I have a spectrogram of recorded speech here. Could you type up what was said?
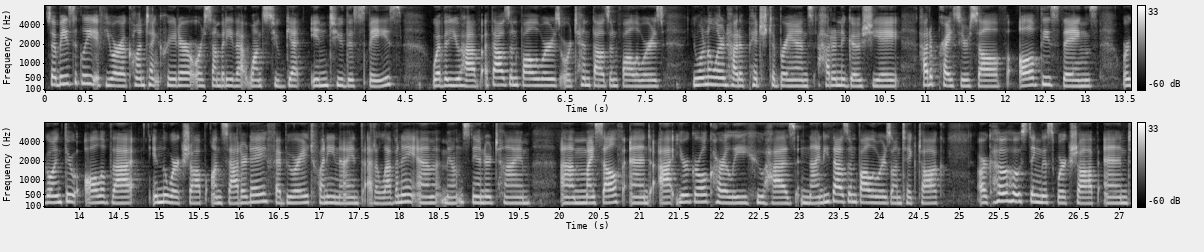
So basically, if you are a content creator or somebody that wants to get into this space, whether you have a thousand followers or 10,000 followers, you want to learn how to pitch to brands, how to negotiate, how to price yourself, all of these things. We're going through all of that in the workshop on Saturday, February 29th at 11 a.m. Mountain Standard Time. Um, myself and at Your Girl Carly, who has 90,000 followers on TikTok, are co hosting this workshop, and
